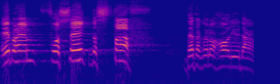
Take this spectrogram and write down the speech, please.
Abraham, forsake the stuff that are going to hold you down.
